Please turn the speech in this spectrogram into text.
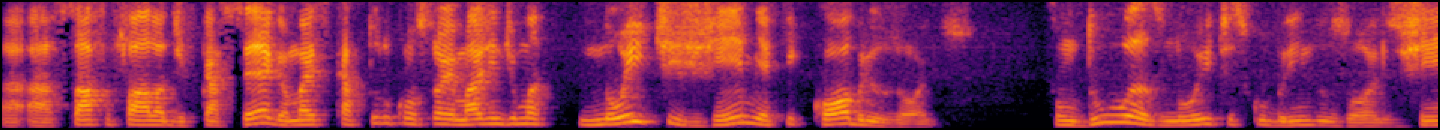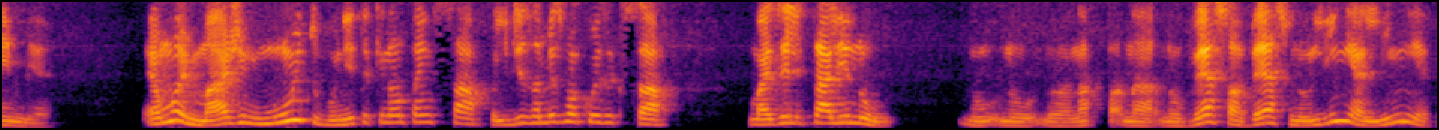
a, a Safo fala de ficar cega, mas Catulo constrói a imagem de uma noite gêmea que cobre os olhos. São duas noites cobrindo os olhos, gêmea. É uma imagem muito bonita que não está em Safo. Ele diz a mesma coisa que Safo, mas ele está ali no, no, no, na, na, no verso a verso, no linha a linha,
